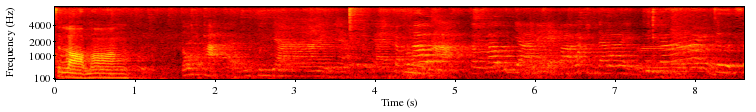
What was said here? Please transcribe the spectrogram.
สุดหล่อมอง ต้มผักของคุณยายเนี่ยยายกับข้าวกับข้าวคุณยายที่โซฟาก็กินได้ กินได้ จืดส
